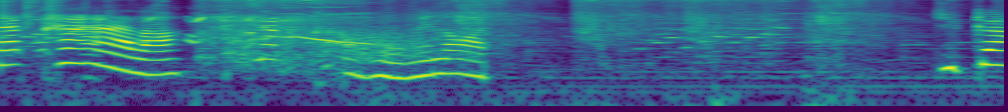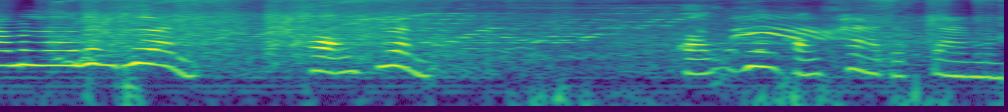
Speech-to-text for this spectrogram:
นักฆ่าเหรอนักโอ้โห ไม่รอด จิกามันเลยเพื่อนๆ ของเพื่อน ของเพื่อนของข้าจัดการมัน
